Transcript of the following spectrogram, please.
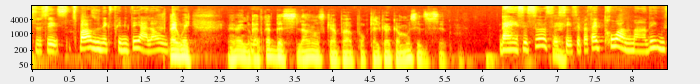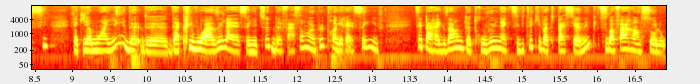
tu, tu passes d'une extrémité à l'autre. Ben oui. Une retraite de silence, pour quelqu'un comme moi, c'est difficile. Ben c'est ça, c'est peut-être trop en demander aussi. Fait qu'il y a moyen d'apprivoiser la solitude de façon un peu progressive. Tu sais, par exemple, de trouver une activité qui va te passionner puis que tu vas faire en solo.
